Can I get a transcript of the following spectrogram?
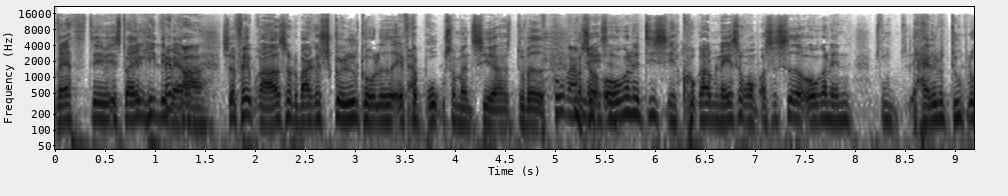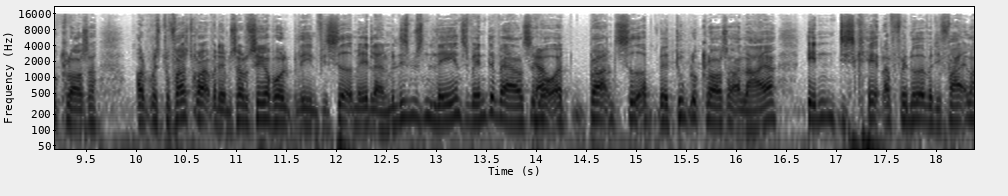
watt, det står ikke helt i grader. så 5 grader, så du bare kan skylle gulvet efter ja. brug, som man siger, du ved. Og så ungerne, de siger, god gammel naserum, og så sidder ungerne inde, sådan halve duploklodser, og hvis du først rører ved dem, så er du sikker på, at blive inficeret med et eller andet. Men ligesom sådan lægens venteværelse, Ja. hvor at børn sidder med duploklodser og leger, inden de skal ind og finde ud af, hvad de fejler.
